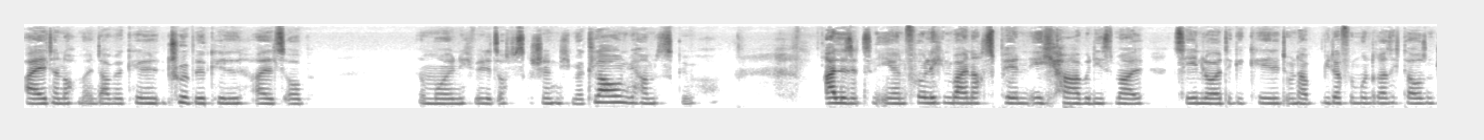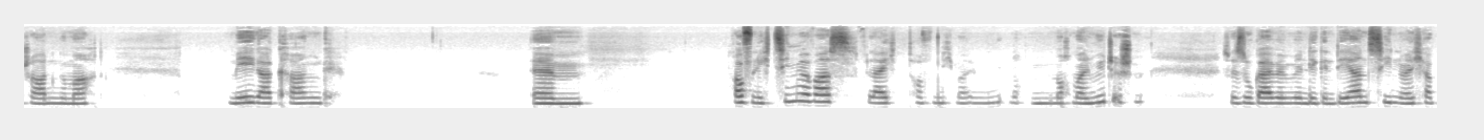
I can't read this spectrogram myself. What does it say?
Alter, nochmal ein Double Kill, Triple Kill, als ob. Ja, moin, ich will jetzt auch das Geschenk nicht mehr klauen. Wir haben es Alle setzen ihren fröhlichen Weihnachtspin. Ich habe diesmal 10 Leute gekillt und habe wieder 35.000 Schaden gemacht. Mega krank. Ähm, hoffentlich ziehen wir was. Vielleicht hoffentlich mal noch, noch mal mythischen. Es wäre so geil, wenn wir einen legendären ziehen, weil ich habe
